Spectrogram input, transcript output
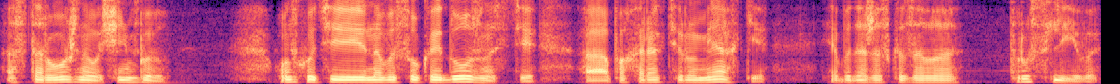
осторожно очень был. Он хоть и на высокой должности, а по характеру мягкий, я бы даже сказала, трусливы.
